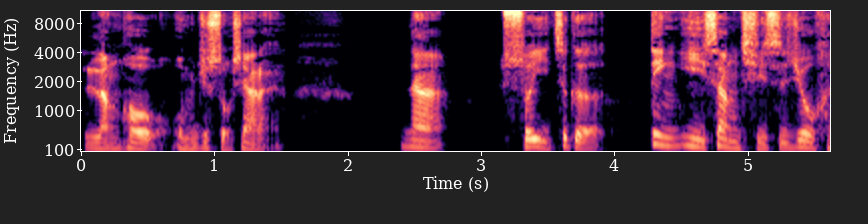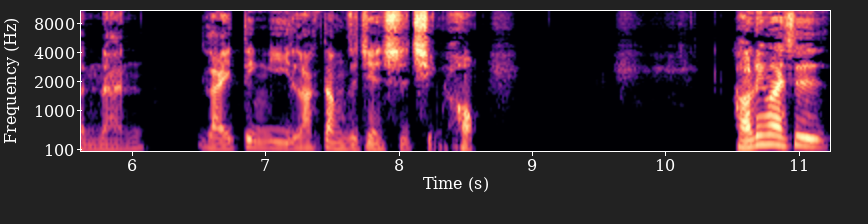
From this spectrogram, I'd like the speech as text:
然后我们就守下来了。那所以这个定义上其实就很难来定义拉档这件事情了。哦，好，另外是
